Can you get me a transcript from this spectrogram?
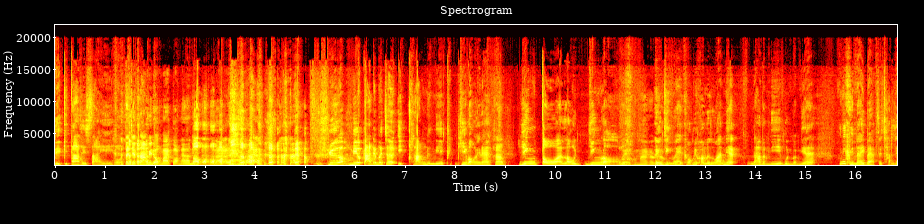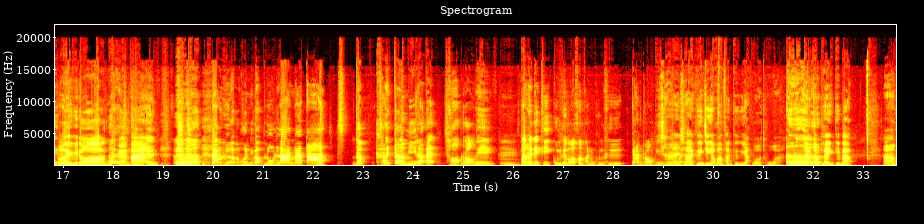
ดีดกีตาร์ใสโอ้แต่เจฟตามพี่โด่งมาก่อนหน้านั้นอีกนานมากๆนะครับคือแบบมีโอกาสได้มาเจออีกครั้งหนึ่งนี้พี่พี่บอกเลยนะ ครับ ยิ่งโตอะเรายิ่งหล่อโอ้เว้ยขอบคุณมากครับ เฮ้ยจริงๆเว้ยเขามีความรู้สึกว่าเนี่ยหน้าแบบนี้หุ่นแบบเนี้ย นี่คือนายแบบชัดๆเลยนะโอ้ยพี่โด่งเฮ้ยเกินไป จริงๆเออ แต่ก็คือแบบเป็นคนที่แบบรูปร่างหน้าตาแบบคาแรคเตอร์มีแล้วแต่ชอบร้องเพลง อืมตั้งแต่เด็กที่คุณเคยบอกว่าความฝันของคุณคือการร้องเพลงใช่ไหม ใช่คือจริงๆอะความฝันคืออยาก world tour เอออยากเออทำเพลงที่แบบเอ่อ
